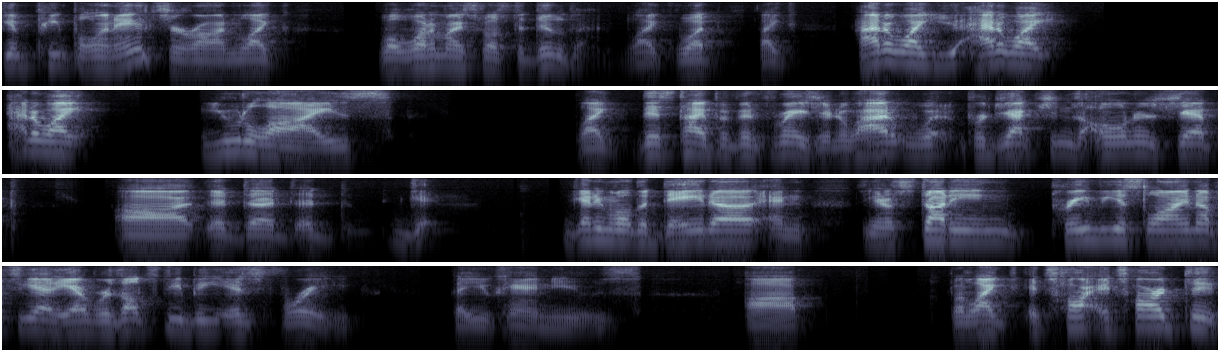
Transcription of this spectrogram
give people an answer on like well what am i supposed to do then? Like what like how do i how do i how do i utilize like this type of information? How what, projections ownership uh the, the, the, get, getting all the data and you know studying previous lineups yeah yeah results db is free that you can use. Uh, but like it's hard it's hard to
